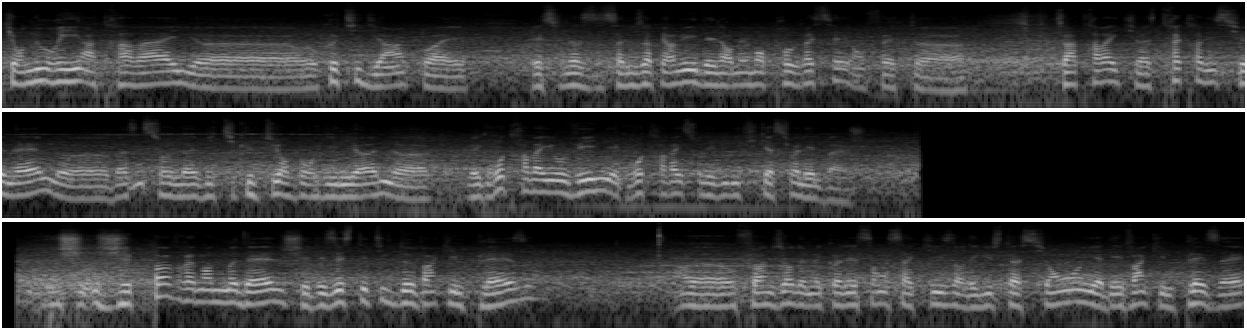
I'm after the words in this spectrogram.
qui ont nourri un travail euh, au quotidien. Quoi, et, ça, nous a permis d'énormément progresser en fait. Euh. c'est un travail qui reste très traditionnel, euh, basé sur la viticulture bourguignonne, mais gros travail aux vignes et gros travail sur les vinifications et l'élevage. J'ai pas vraiment de modèle, j'ai des esthétiques de vin qui me plaisent. Au fur et à mesure de mes connaissances acquises en dégustation, il y a des vins qui me plaisaient,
